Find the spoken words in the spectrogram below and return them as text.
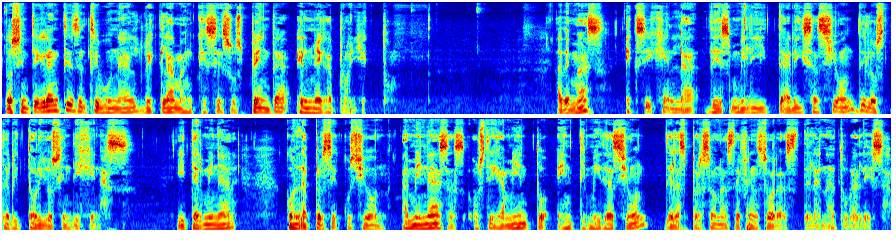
Los integrantes del tribunal reclaman que se suspenda el megaproyecto. Además, exigen la desmilitarización de los territorios indígenas, y terminar con la persecución, amenazas, hostigamiento e intimidación de las personas defensoras de la naturaleza.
